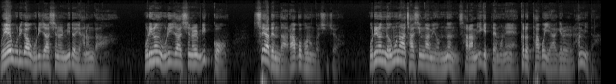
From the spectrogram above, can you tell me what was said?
왜 우리가 우리 자신을 믿어야 하는가? 우리는 우리 자신을 믿고 서야 된다라고 보는 것이죠. 우리는 너무나 자신감이 없는 사람이기 때문에 그렇다고 이야기를 합니다.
